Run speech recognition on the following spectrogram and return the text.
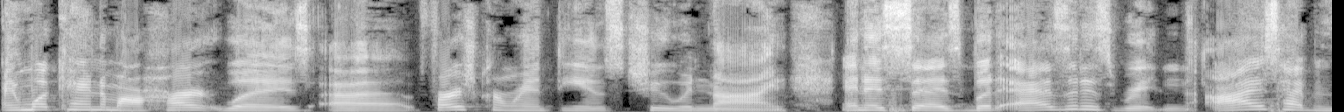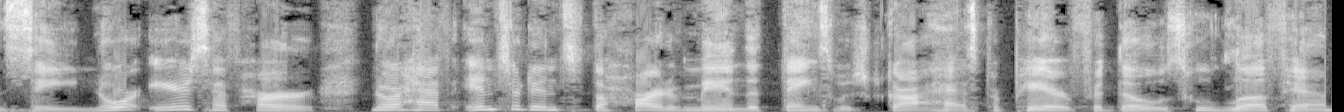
And what came to my heart was uh, 1 Corinthians 2 and 9. And it says, But as it is written, eyes haven't seen, nor ears have heard, nor have entered into the heart of man the things which God has prepared for those who love him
